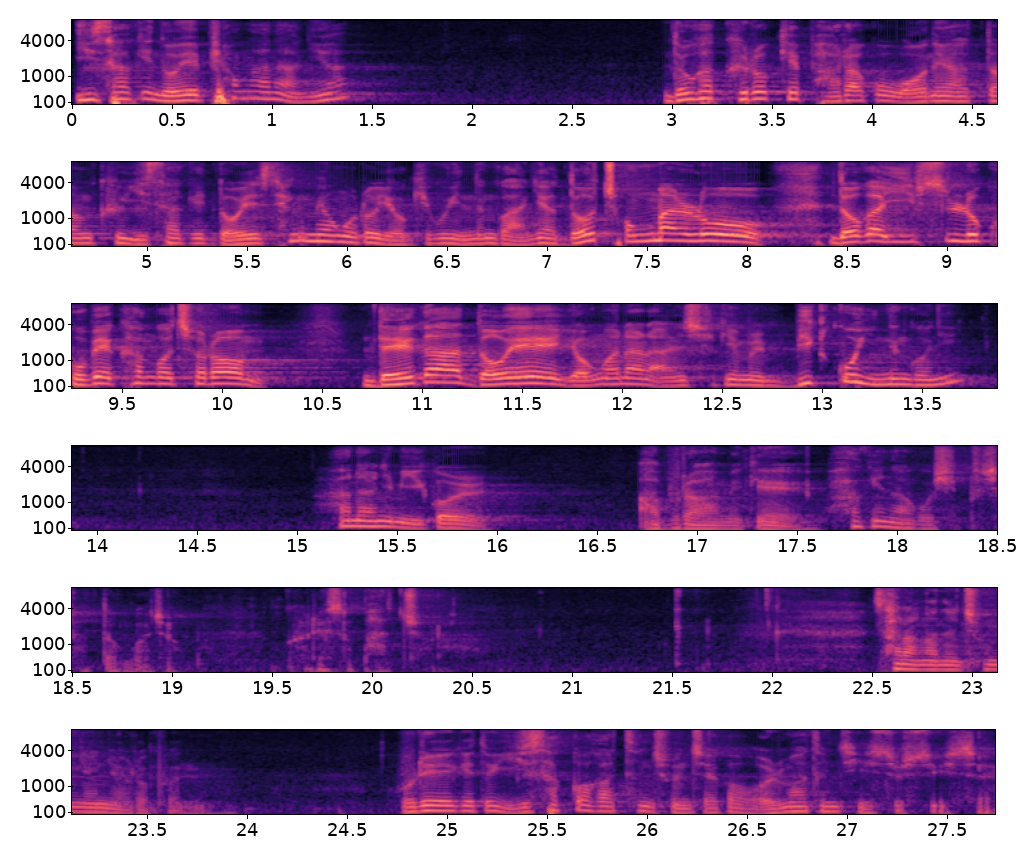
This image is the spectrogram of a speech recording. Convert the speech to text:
이삭이 너의 평안 아니야? 너가 그렇게 바라고 원해왔던 그 이삭이 너의 생명으로 여기고 있는 거 아니야? 너 정말로 너가 입술로 고백한 것처럼 내가 너의 영원한 안식임을 믿고 있는 거니? 하나님이 이걸 아브라함에게 확인하고 싶으셨던 거죠. 그래서 바쳐라. 사랑하는 청년 여러분, 우리에게도 이삭과 같은 존재가 얼마든지 있을 수 있어요.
